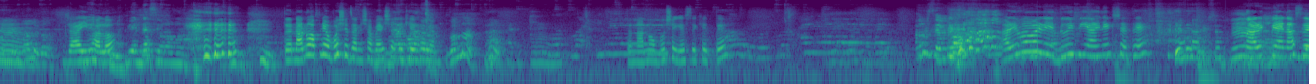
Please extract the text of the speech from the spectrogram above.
হ্যাঁ, যাই ভালো। তো নানু আপনি বসে যান সবাই একসাথে খেয়ে ফেলেন। তো নানু বসে গেছে খেতে। আরে বাবা রে, দুই বিআইন একসাথে? হুম, আরেক বিআইন আছে।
